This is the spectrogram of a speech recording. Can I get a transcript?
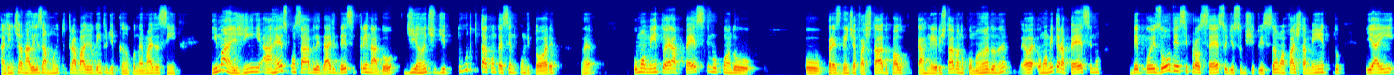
a gente analisa muito o trabalho dentro de campo, né? Mas assim, imagine a responsabilidade desse treinador diante de tudo que está acontecendo com Vitória, né? O momento era péssimo quando o presidente afastado, Paulo Carneiro, estava no comando, né? É, o momento era péssimo. Depois houve esse processo de substituição, afastamento, e aí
